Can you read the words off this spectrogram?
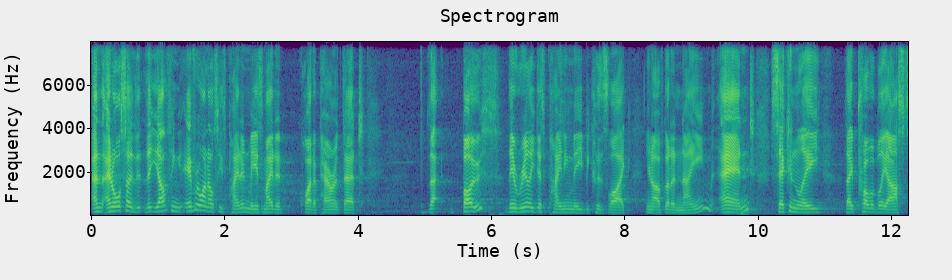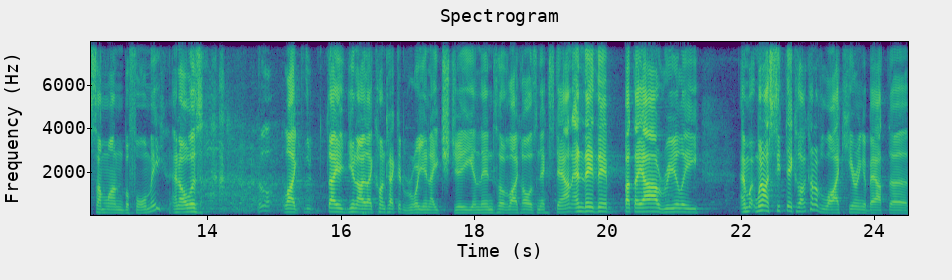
and and also the, the other thing, everyone else who's painted me has made it quite apparent that that both they're really just painting me because like you know I've got a name, and secondly they probably asked someone before me, and I was. like they, you know, they contacted Roy and HG, and then sort of like I was next down, and they're, they're, but they are really and when I sit there, because I kind of like hearing about the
